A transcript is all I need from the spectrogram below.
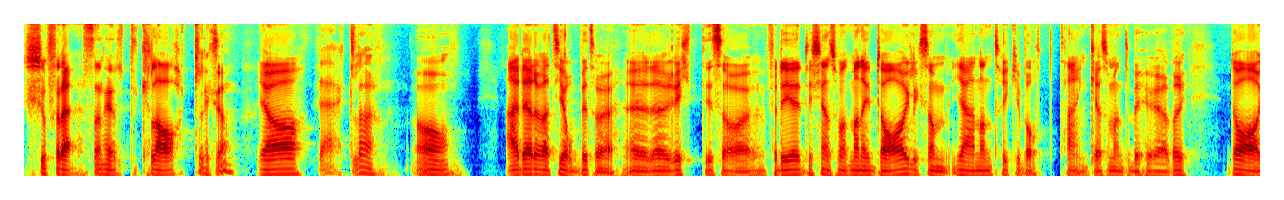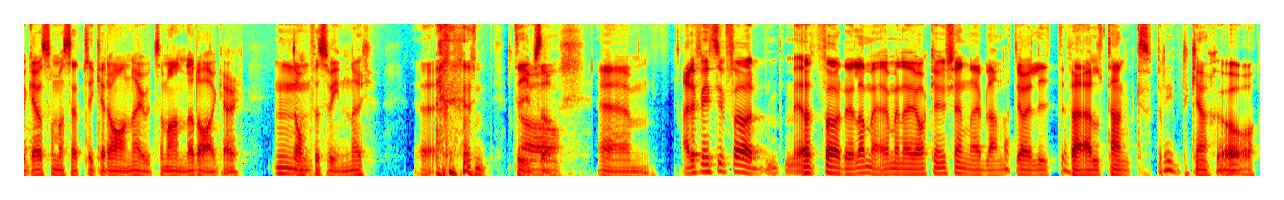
tjofräsen helt klart. Liksom. Ja, Jäklar. Ja. Nej, det hade varit jobbigt tror jag. Eh, Det är riktigt så. För det, det känns som att man idag, liksom, hjärnan trycker bort tankar som man inte behöver. Dagar som har sett likadana ut som andra dagar, de försvinner. Eh, typ Ja. så. Ehm, Ja, det finns ju för, fördelar med det. Jag menar, jag kan ju känna ibland att jag är lite väl tankspridd kanske. Och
